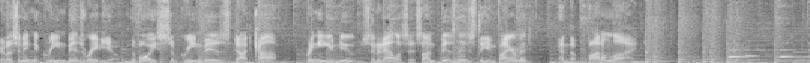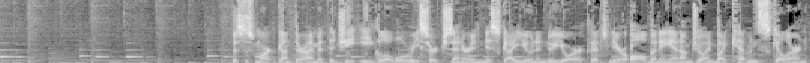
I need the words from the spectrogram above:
You're listening to Green Biz Radio, the voice of greenbiz.com, bringing you news and analysis on business, the environment, and the bottom line. This is Marc Gunther. I'm at the GE Global Research Center in Niskayuna, New York. That's near Albany, and I'm joined by Kevin Skillern.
